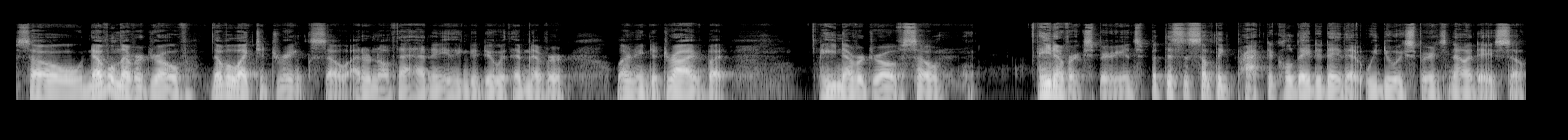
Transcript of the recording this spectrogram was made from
So Neville never drove. Neville liked to drink, so I don't know if that had anything to do with him never learning to drive, but he never drove, so he never experienced. But this is something practical day to day that we do experience nowadays. So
